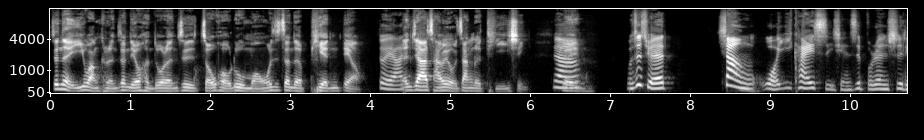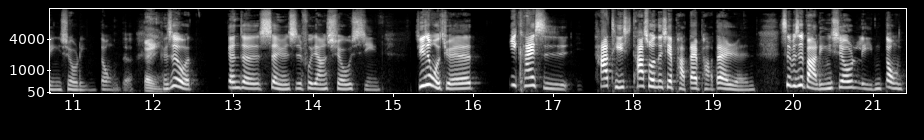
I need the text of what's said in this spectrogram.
真的以往可能真的有很多人是走火入魔，或是真的偏掉，对啊，人家才会有这样的提醒。对，我是觉得像我一开始以前是不认识灵修灵动的，对，可是我跟着圣元师傅这样修行，其实我觉得一开始。他提他说那些爬带爬带人，是不是把灵修灵动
